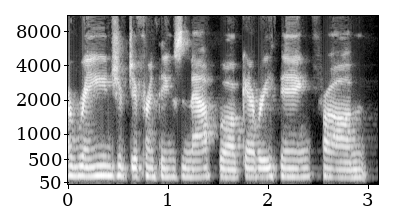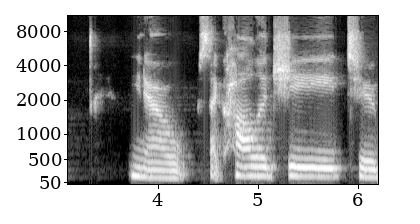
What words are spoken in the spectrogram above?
a range of different things in that book, everything from you know psychology to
